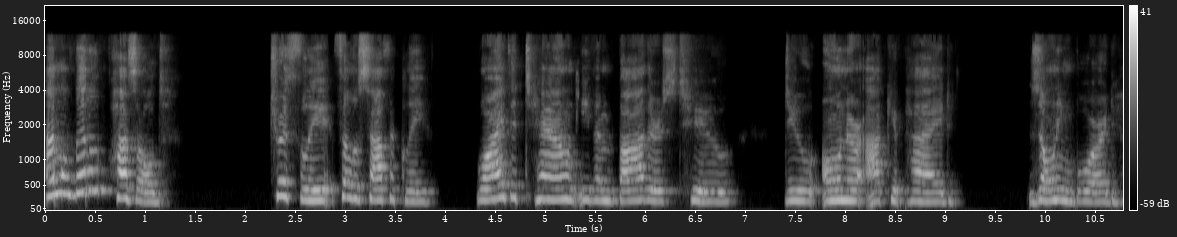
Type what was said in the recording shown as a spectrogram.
I'm a little puzzled, truthfully, philosophically, why the town even bothers to do owner occupied zoning board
